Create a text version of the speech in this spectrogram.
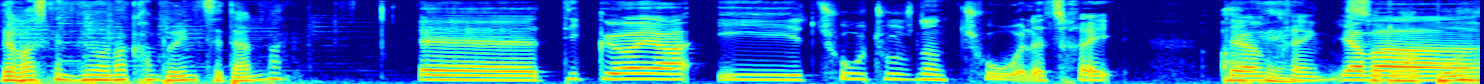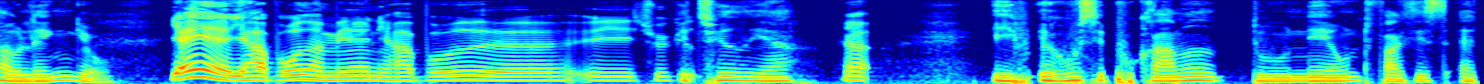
Jeg vil også gerne vide, hvornår kom du ind til Danmark? Øh, det gør jeg i 2002 eller 3 deromkring. Jeg så var, du har boet her jo længe jo. Ja, ja, jeg har boet her mere, end jeg har boet øh, i I Tyrkiet. Tyrkiet, ja. Ja. I, jeg kan huske i programmet, du nævnte faktisk, at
